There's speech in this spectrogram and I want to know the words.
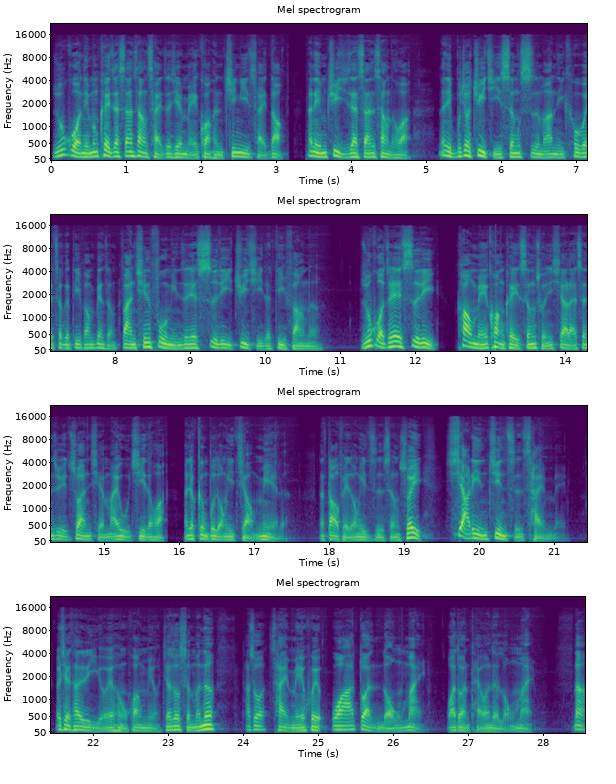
如果你们可以在山上采这些煤矿，很轻易采到，那你们聚集在山上的话，那你不就聚集声势吗？你会不会这个地方变成反清复明这些势力聚集的地方呢？如果这些势力靠煤矿可以生存下来，甚至于赚钱买武器的话，那就更不容易剿灭了。那盗匪容易滋生，所以。下令禁止采煤，而且他的理由也很荒谬，叫做什么呢？他说采煤会挖断龙脉，挖断台湾的龙脉。那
